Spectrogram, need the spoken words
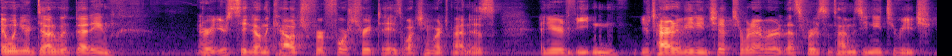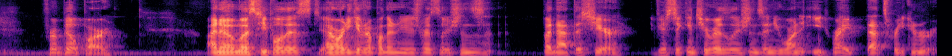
And when you're done with betting, or you're sitting on the couch for four straight days watching March Madness, and you're eating, you're tired of eating chips or whatever, that's where sometimes you need to reach for a built bar. I know most people this already given up on their New Year's resolutions, but not this year if you're sticking to your resolutions and you want to eat right, that's where you can re-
